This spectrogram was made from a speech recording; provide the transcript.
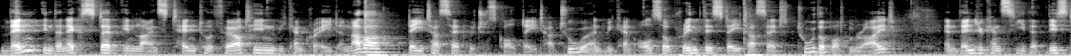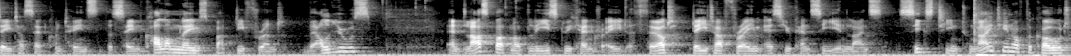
Then in the next step in lines 10 to 13, we can create another data set, which is called data2, and we can also print this data set to the bottom right. And then you can see that this data set contains the same column names but different values. And last but not least, we can create a third data frame as you can see in lines 16 to 19 of the code.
